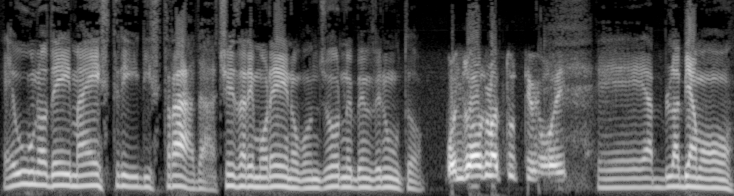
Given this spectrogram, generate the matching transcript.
è uno dei maestri di strada. Cesare Moreno, buongiorno e benvenuto. Buongiorno a tutti voi. Eh, l'abbiamo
